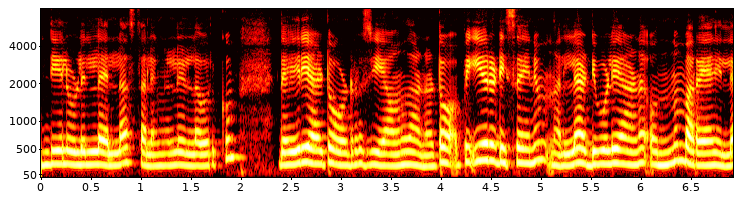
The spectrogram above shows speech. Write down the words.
ഇന്ത്യയിലുള്ളിലുള്ള എല്ലാ സ്ഥലങ്ങളിലുള്ളവർക്കും ധൈര്യമായിട്ട് ഓർഡർ ചെയ്യാവുന്നതാണ് കേട്ടോ. അപ്പോൾ ഈ ഒരു ഡിസൈനും നല്ല അടിപൊളിയാണ്. ഒന്നും പറയാനില്ല.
